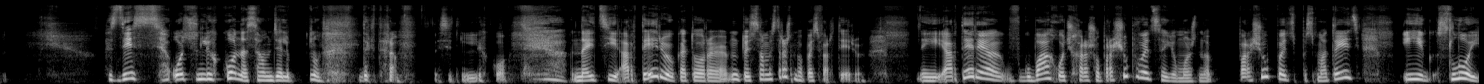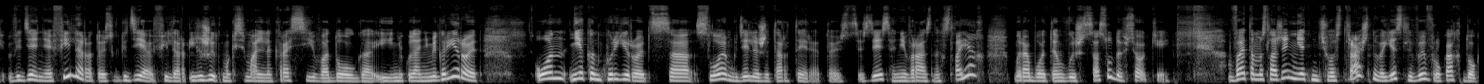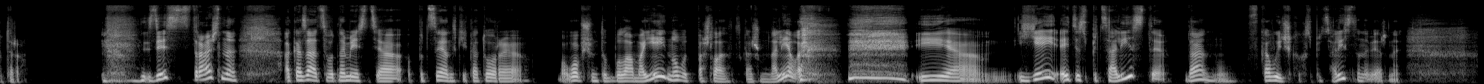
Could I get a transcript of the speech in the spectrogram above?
здесь очень легко, на самом деле, ну, докторам относительно легко, найти артерию, которая... Ну, то есть самое страшное попасть в артерию. И артерия в губах очень хорошо прощупывается, ее можно прощупать, посмотреть. И слой введения филлера, то есть где филлер лежит максимально красиво, долго и никуда не мигрирует, он не конкурирует с слоем, где лежит артерия. То есть здесь они в разных слоях, мы работаем выше сосуда, все окей. В этом осложнении нет ничего страшного, если вы в руках доктора. Здесь страшно оказаться вот на месте пациентки, которая, в общем-то, была моей, но вот пошла, скажем, налево. И э, ей эти специалисты, да, ну, в кавычках специалисты, наверное,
